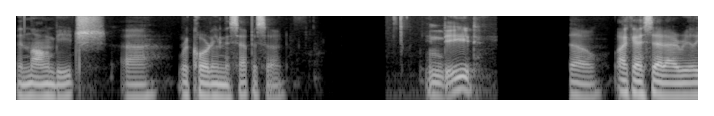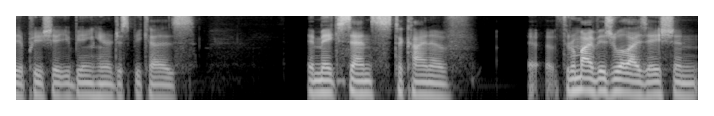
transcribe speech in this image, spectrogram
in Long Beach, uh, recording this episode. Indeed. So, like I said, I really appreciate you being here just because it makes sense to kind of, uh, through my visualization,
